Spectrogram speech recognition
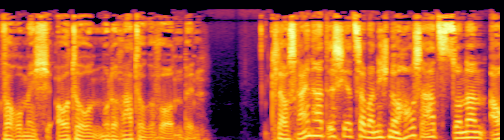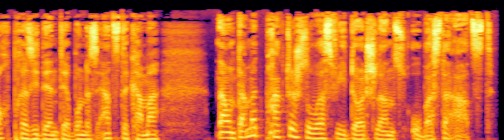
warum ich Autor und Moderator geworden bin. Klaus Reinhardt ist jetzt aber nicht nur Hausarzt, sondern auch Präsident der Bundesärztekammer. Na und damit praktisch sowas wie Deutschlands oberster Arzt.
